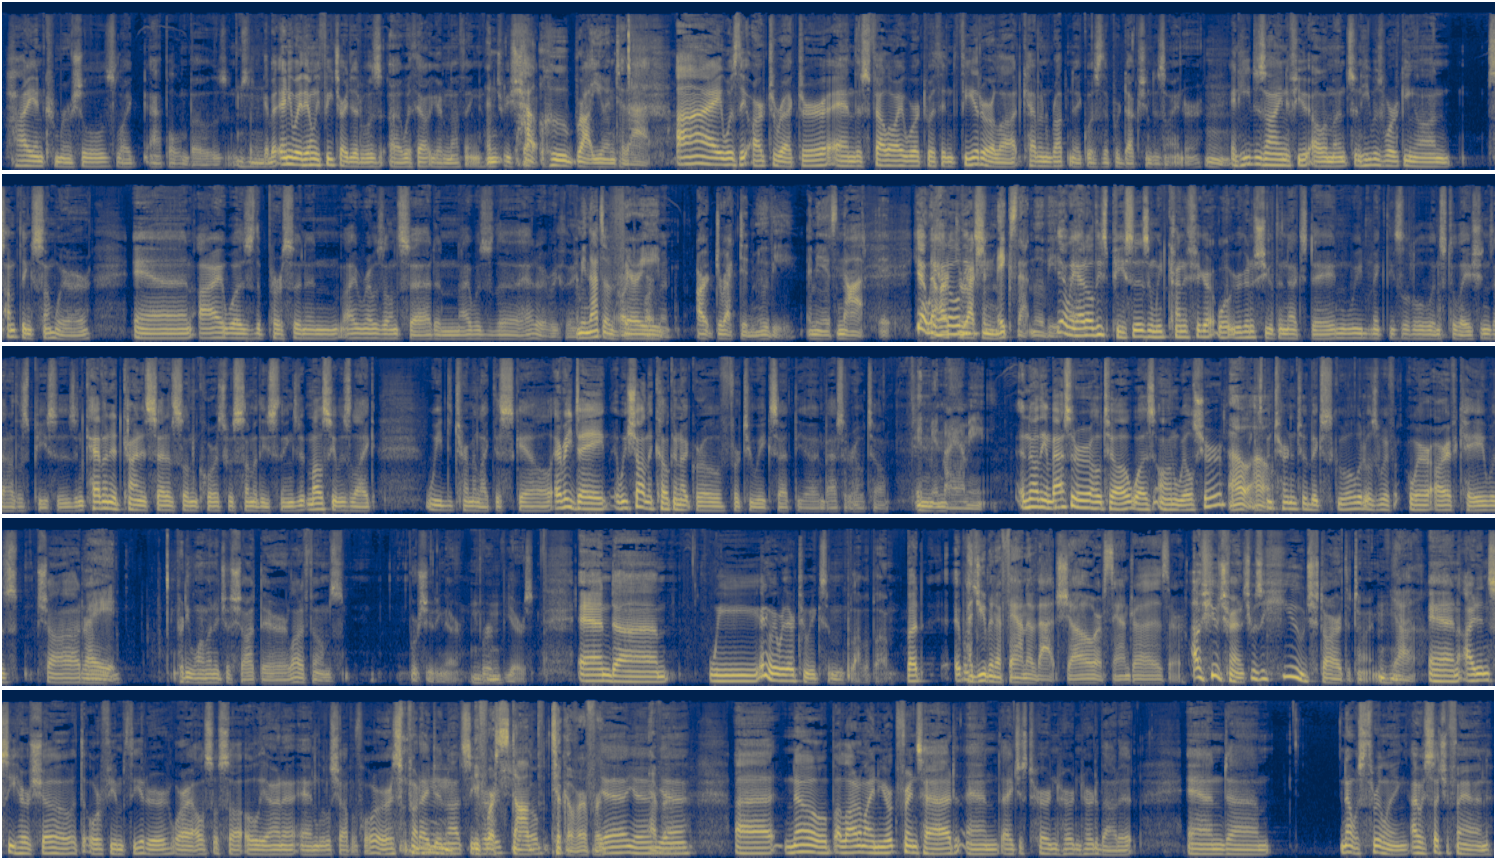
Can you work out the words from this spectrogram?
high-end commercials like Apple and Bose and stuff like that. But anyway, the only feature I did was uh, "Without You, I'm Nothing." And how, who brought you into that? I was the art director, and this fellow I worked with in theater a lot, Kevin Rupnik, was the production designer. And he designed a few elements, and he was working on something somewhere. And I was the person, and I was on set, and I was the head of everything. I mean, that's a very art directed movie. I mean, it's not. It, Yeah, we the had all these- direction makes that movie. Yeah, we had all these pieces, and we'd kind of figure out what we were going to shoot the next day, and we'd make these little installations out of those pieces. And Kevin had kind of set us on course with some of these things, but mostly it was like we determined like this scale every day. We shot in the Coconut Grove for two weeks at the uh, Ambassador Hotel. in in Miami. And no, the Ambassador Hotel was on Wilshire. Oh, it's oh. been turned into a big school, but it was with where RFK was shot. Right. Pretty Woman had just shot there. A lot of films were shooting there for mm-hmm. years. And um, we, anyway, we were there two weeks and blah, blah, blah. But it was. Had you been a fan of that show or of Sandra's or? I was a huge fan. She was a huge star at the time. Mm-hmm. Yeah. And I didn't see her show at the Orpheum Theater, where I also saw Oleanna and Little Shop of Horrors, but I did mm. not see Before her Before Stomp show. took over for Yeah, yeah, ever. yeah. Uh, no, a lot of my New York friends had, and I just heard and heard and heard about it. And um, it was thrilling. I was such a fan.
